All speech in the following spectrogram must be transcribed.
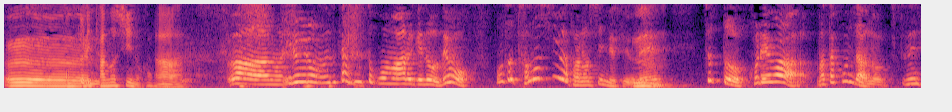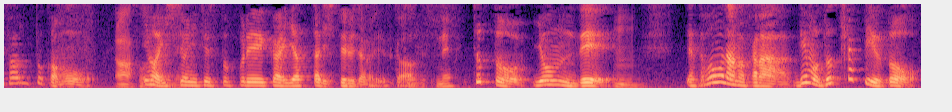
うーん。本当に楽しいのかな。まあ、あの、いろいろ難しいところもあるけど、でも、本当楽しいは楽しいんですよね。うんちょっと、これは、また今度あの、キツネさんとかも、あそう今ですね一緒にテストプレイ会やったりしてるじゃないですか。そうですね。ちょっと読んで、いうん。や、どうなのかな。でも、どっちかっていうと、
